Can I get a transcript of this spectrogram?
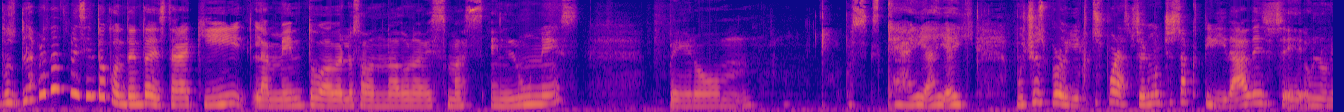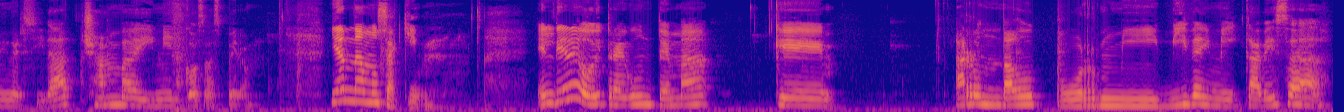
pues la verdad me siento contenta de estar aquí. Lamento haberlos abandonado una vez más en lunes. Pero pues es que hay, hay, hay muchos proyectos por hacer, muchas actividades eh, en la universidad, chamba y mil cosas, pero ya andamos aquí. El día de hoy traigo un tema que ha rondado por mi vida y mi cabeza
